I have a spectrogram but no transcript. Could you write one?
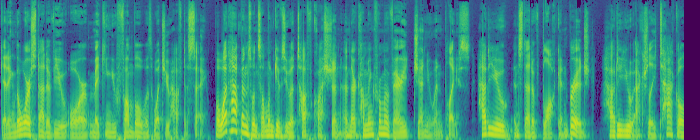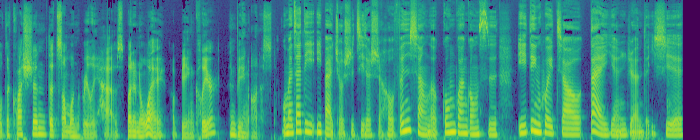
getting the worst out of you or making you fumble with what you have to say. But what happens when someone gives you a tough question and they're coming from a very genuine place? How do you, instead of block and bridge, how do you actually tackle the question that someone really has, but in a way of being clear and being honest? 我们在第一百九十集的时候分享了公关公司一定会教代言人的一些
